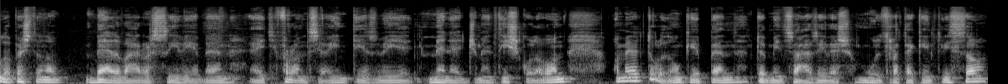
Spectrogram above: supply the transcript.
Budapesten a belváros szívében egy francia intézmény, egy menedzsment iskola van, amely tulajdonképpen több mint száz éves múltra tekint vissza,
